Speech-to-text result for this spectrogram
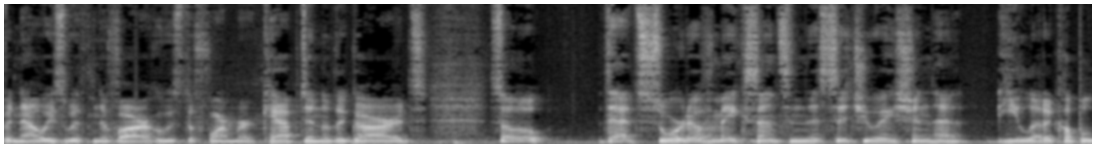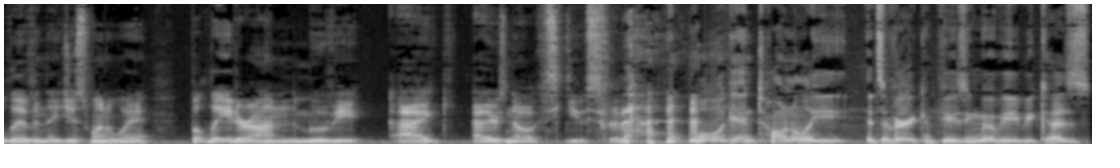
but now he's with Navarre, who's the former captain of the guards. So that sort of makes sense in this situation that he let a couple live and they just went away. But later on in the movie, I, I there's no excuse for that. well, again, tonally, it's a very confusing movie because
